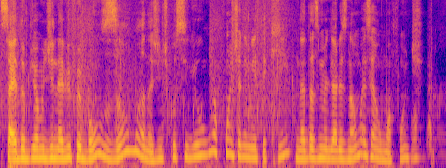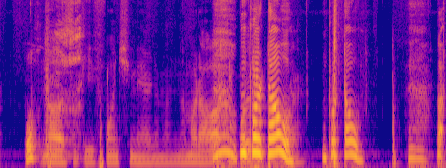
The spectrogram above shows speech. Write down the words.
Sair do bioma de neve foi bonzão, mano. A gente conseguiu uma fonte de alimento aqui. Não é das melhores não, mas é uma fonte. Nossa, que fonte de merda, mano. Na moral, ó, Um portal! Um portal. Ah.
